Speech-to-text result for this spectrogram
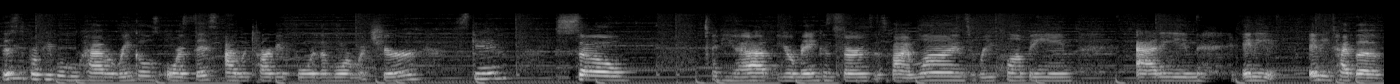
this is for people who have wrinkles or this I would target for the more mature skin. So if you have your main concerns is fine lines, replumping, adding any any type of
